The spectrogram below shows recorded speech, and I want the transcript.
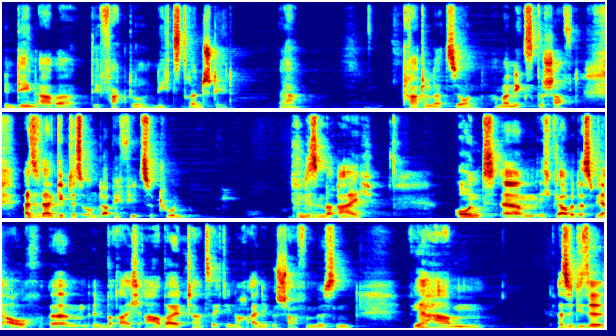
in dem aber de facto nichts drinsteht. Ja? Gratulation, haben wir nichts geschafft. Also da gibt es unglaublich viel zu tun in diesem Bereich. Und ähm, ich glaube, dass wir auch ähm, im Bereich Arbeit tatsächlich noch einiges schaffen müssen. Wir haben, also diese,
